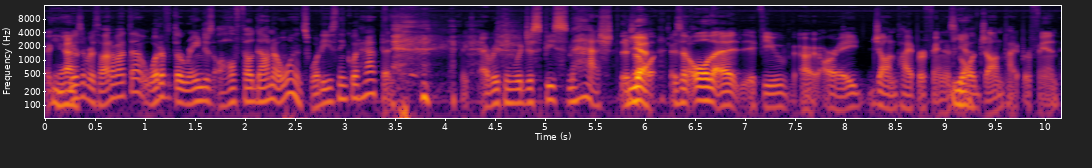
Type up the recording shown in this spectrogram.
Like, Yeah. You guys ever thought about that? What if the rain just all fell down at once? What do you think would happen? like everything would just be smashed. There's, Yeah. a, there's an old, uh, if you are, are a John Piper fan, an Yeah. old John Piper fan,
